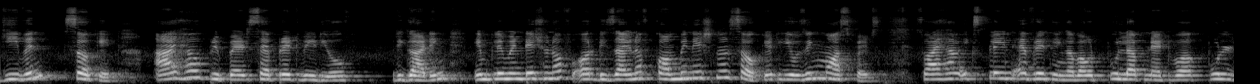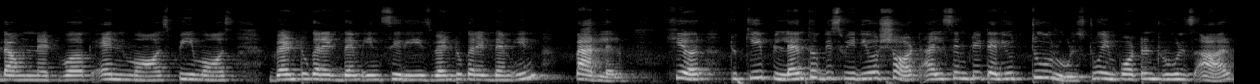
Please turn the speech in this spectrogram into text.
given circuit. I have prepared separate video regarding implementation of or design of combinational circuit using MOSFETs. So I have explained everything about pull-up network, pull-down network, NMOS, PMOS, when to connect them in series, when to connect them in parallel. Here, to keep length of this video short, I'll simply tell you two rules. Two important rules are,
